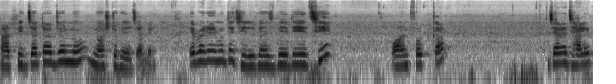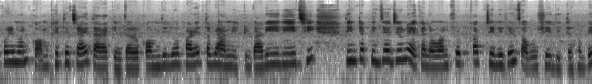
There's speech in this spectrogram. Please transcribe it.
আর পিৎজাটার জন্য নষ্ট হয়ে যাবে। এবারে এর মধ্যে চিলি ফ্লেক্স দিয়ে দিয়েছি। One fourth cup. যারা ঝালের পরিমাণ কম খেতে চায় তারা কিন্তু আরও কম দিলেও পারে। তবে আমি একটু বাড়িয়ে দিয়েছি। তিনটা পিৎজার জন্য এখানে one fourth cup chilli flakes অবশ্যই দিতে হবে।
